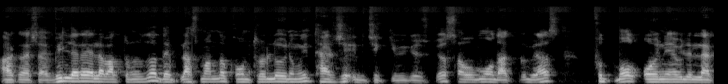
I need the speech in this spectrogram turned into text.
arkadaşlar. Villarreal'e baktığımızda deplasmanda kontrollü oynamayı tercih edecek gibi gözüküyor. Savunma odaklı biraz futbol oynayabilirler.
